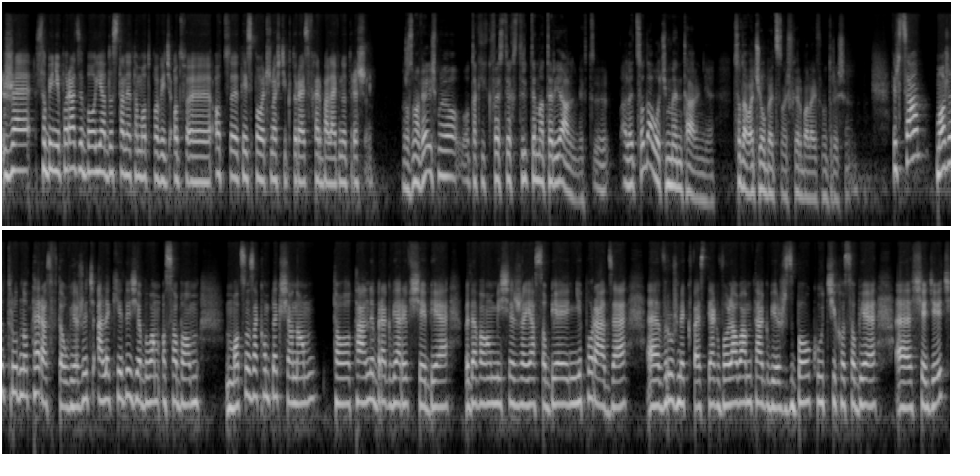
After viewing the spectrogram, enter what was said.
że sobie nie poradzę, bo ja dostanę tą odpowiedź od, e, od tej społeczności, która jest w Herbalife Nutrition. Rozmawialiśmy o, o takich kwestiach stricte materialnych, ale co dało ci mentalnie? Co dała Ci obecność w Herbalife Nutrition? Wiesz co? Może trudno teraz w to uwierzyć, ale kiedyś ja byłam osobą mocno zakompleksioną, totalny brak wiary w siebie. Wydawało mi się, że ja sobie nie poradzę e, w różnych kwestiach. Wolałam tak, wiesz, z boku, cicho sobie e, siedzieć.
